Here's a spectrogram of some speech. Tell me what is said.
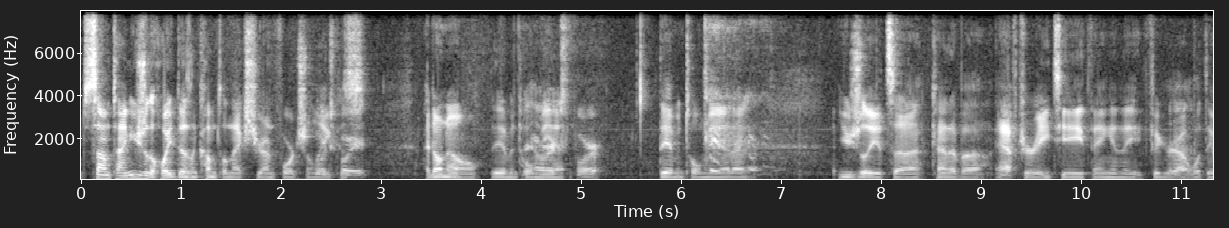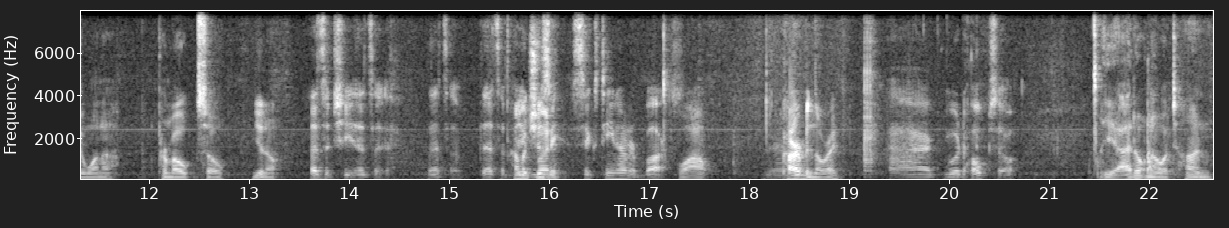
sometime. Usually the Hoyt doesn't come till next year, unfortunately. Which Hoyt? I don't know. They haven't The told me yet. RX4. They haven't told me yet. I, usually it's a kind of a after ATA thing, and they figure out what they want to promote. So you know, That's a cheat. That's a that's a that's a How big much is it? Sixteen hundred bucks. wow, carbon though, right? I would hope so. Yeah, I don't know a ton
